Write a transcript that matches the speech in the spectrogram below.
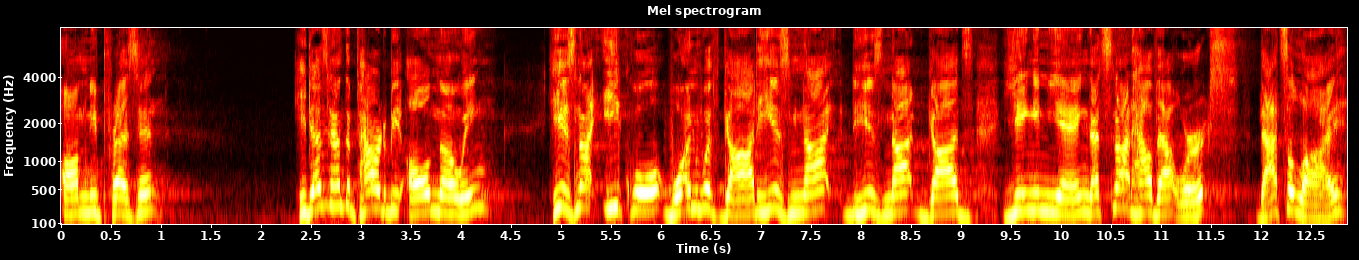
omnipresent, He doesn't have the power to be all knowing. He is not equal one with God. He is not, he is not God's yin and yang. That's not how that works. That's a lie.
